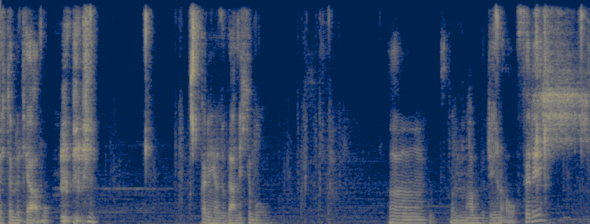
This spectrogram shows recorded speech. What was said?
ich denn mit der Abo? Kann ich also gar nicht gebrauchen. Äh, gut, dann haben wir den auch fertig.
